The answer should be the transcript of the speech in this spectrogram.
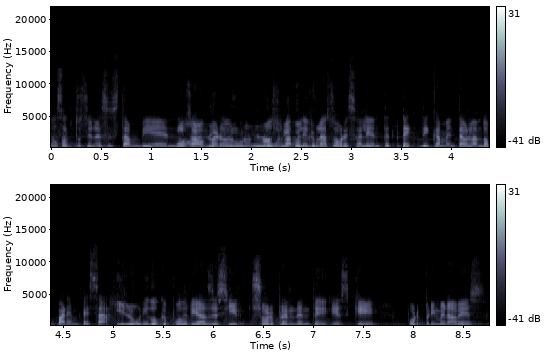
Las actuaciones están bien, ¿no? O sea, lo- Pero lo- no, lo es una que- película sobresaliente técnicamente hablando para empezar. Y lo único que podrías decir sorprendente es que por primera vez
